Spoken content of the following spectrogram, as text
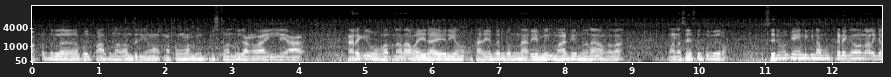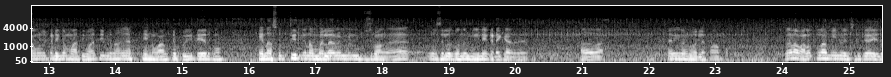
பக்கத்தில் போய் பார்த்தோன்னா தான் தெரியும். மற்றவங்களாம் மீன் பிடிச்சிட்டு வந்திருக்காங்களா இல்லையா? கரைக்கு போய் பார்த்தோன்னா தான் வயிறாக எரியும். நிறைய பேருக்கு வந்து நிறைய மீன் மாட்டியிருந்ததுன்னா அவ்வளோதான் மனசே செத்து போயிடும் சரி ஓகே இன்றைக்கி நமக்கு கிடைக்கும் நாளைக்கு அவங்களுக்கு கிடைக்கும். மாற்றி மாற்றி இப்படி தாங்க எங்கள் வாழ்க்கை போயிட்டே இருக்கும். ஏன்னா சுற்றி இருக்க நம்ம எல்லாருமே மீன் பிடிச்சிருவாங்க. ஒரு சிலருக்கு வந்து மீனே கிடைக்காது. அதுதான். சரி நம்ம இல்லை பார்ப்போம். என்னடா வளர்ப்புலாம் மீன் வச்சுருக்க? இது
